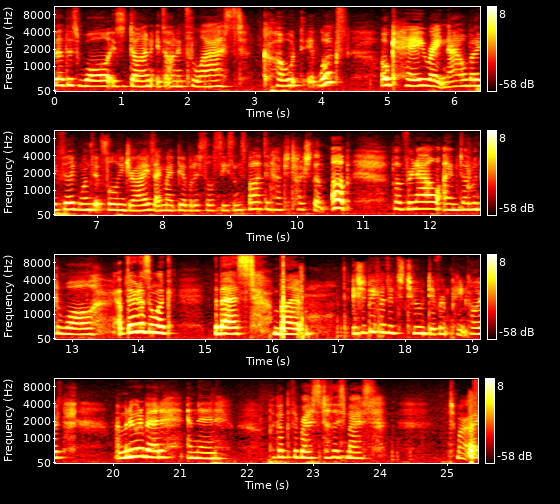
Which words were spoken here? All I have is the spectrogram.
That this wall is done. It's on its last coat. It looks okay right now, but I feel like once it fully dries, I might be able to still see some spots and have to touch them up. But for now, I'm done with the wall. Up there doesn't look the best, but it's just because it's two different paint colors. I'm gonna go to bed and then pick up the rest of this mess tomorrow.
